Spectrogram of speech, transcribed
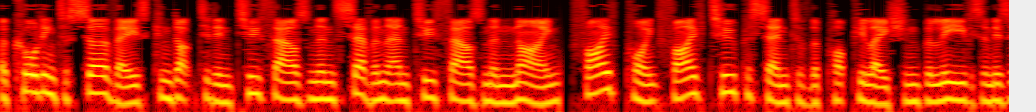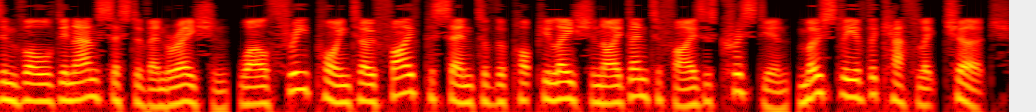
According to surveys conducted in 2007 and 2009, 5.52% of the population believes and is involved in ancestor veneration, while 3.05% of the population identifies as Christian, mostly of the Catholic Church.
